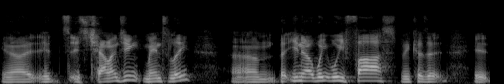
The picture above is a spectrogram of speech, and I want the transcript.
You know, it's it's challenging mentally, um, but you know we, we fast because it it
